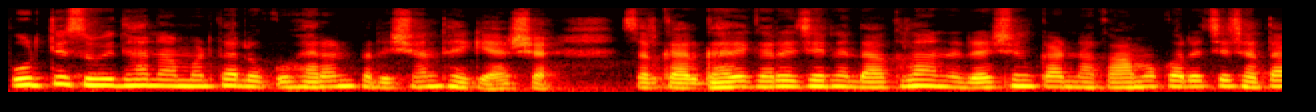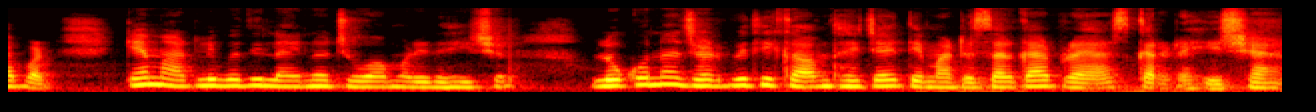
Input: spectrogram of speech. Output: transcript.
પૂરતી સુવિધા ના મળતા લોકો હેરાન પરેશાન થઈ ગયા છે. સરકાર ઘરે ઘરે જઈને દાખલા અને રેશન કાર્ડના કામો કરે છે, છતાં પણ કેમ આટલી બધી લાઈનો જોવા મળી રહી છે? લોકોના ઝડપીથી કામ થઈ જાય તે માટે સરકાર પ્રયાસ કરી રહી છે.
